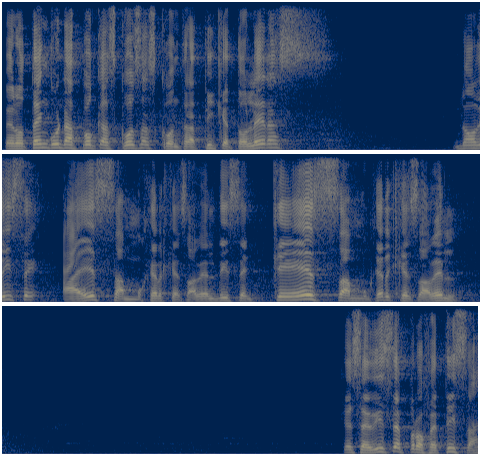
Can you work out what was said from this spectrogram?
Pero tengo unas pocas cosas contra ti que toleras. No dice a esa mujer Jezabel, dice que esa mujer Jezabel, que se dice profetiza,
